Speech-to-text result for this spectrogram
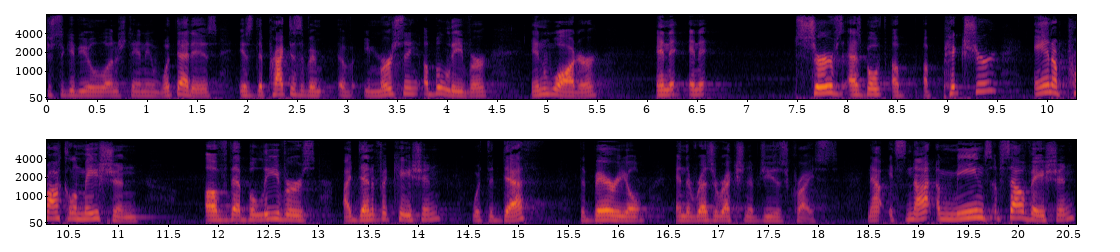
just to give you a little understanding of what that is, is the practice of, of immersing a believer in water, and it, and it serves as both a, a picture and a proclamation of that believer's identification with the death, the burial, and the resurrection of Jesus Christ. Now, it's not a means of salvation,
